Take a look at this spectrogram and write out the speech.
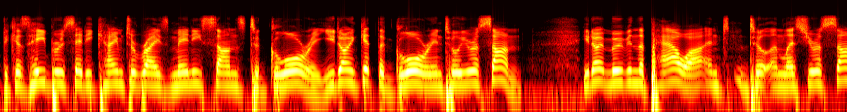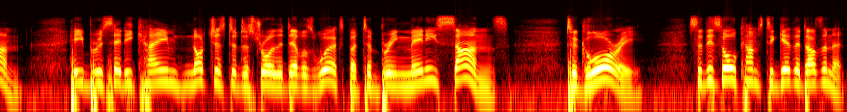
Because Hebrews said he came to raise many sons to glory. You don't get the glory until you're a son. You don't move in the power until unless you're a son. Hebrews said he came not just to destroy the devil's works, but to bring many sons to glory. So this all comes together, doesn't it?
